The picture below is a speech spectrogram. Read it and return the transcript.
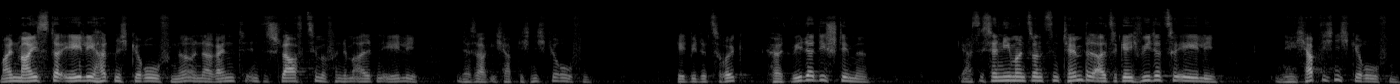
mein Meister Eli hat mich gerufen. Ne? Und er rennt in das Schlafzimmer von dem alten Eli. Und er sagt, ich habe dich nicht gerufen. Geht wieder zurück, hört wieder die Stimme. Ja, es ist ja niemand sonst im Tempel, also gehe ich wieder zu Eli. Nee, ich habe dich nicht gerufen.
